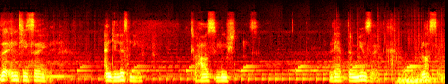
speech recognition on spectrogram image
the NT saying, and you're listening to House Solutions. Let the music blossom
